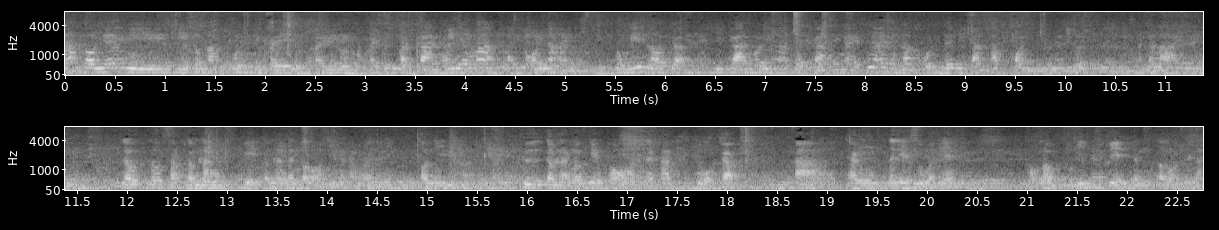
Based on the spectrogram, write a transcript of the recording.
ณตอนนี้มีมีกำลังคนไปไปไปปฏิบัติการครั้งเนี้ยมากหลายร้อยนาย ตรงนี้เราจะมีการบริหารจัดการยังไง เพื่อให้กำลังคนได้มีการพักผ่อนหรือไม่เกิดอันตรายอะไรอย่างเงี้ย แล้วเราสับกำลังเปลี่ยนกำลังกันตลอดอยู่นะครับตอนนี้ตอนนี้คือกำลังเราเพียงพอนะครับบวกกับทางนเรศวรเนี่ยของเราเปลี่ยนเปลี่ยนกันตลอดเวลา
